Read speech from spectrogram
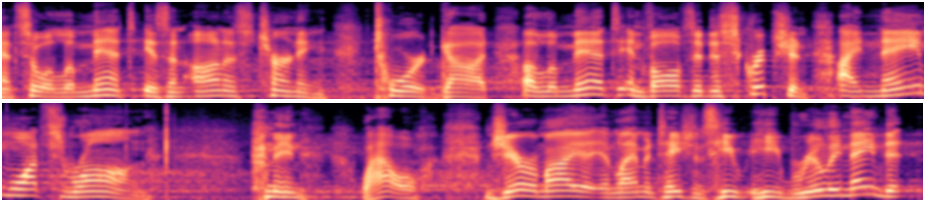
And so a lament is an honest turning toward God. A lament involves a description. I name what's wrong. I mean, wow, Jeremiah in Lamentations, he, he really named it.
